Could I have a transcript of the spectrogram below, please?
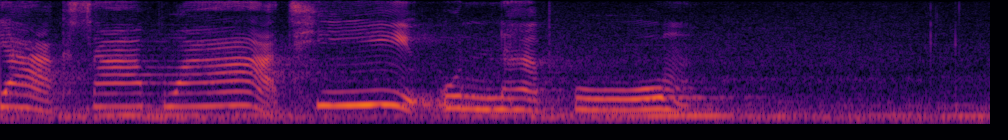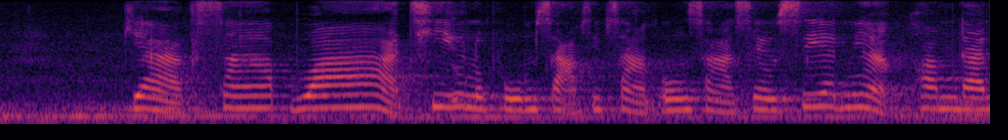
อยากทราบว่าที่อุณหภูมิ อยากทราบว่าที่อุณหภูมิ 33 องศาเซลเซียสเนี่ยความดัน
